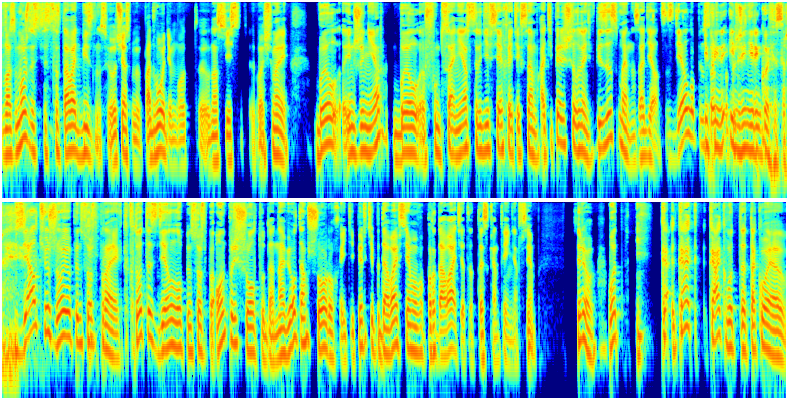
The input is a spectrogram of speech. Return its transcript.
возможностей стартовать бизнес. И вот сейчас мы подводим, вот у нас есть, вообще, смотри, был инженер, был функционер среди всех этих самых, а теперь решил, глянь, в бизнесмена заделаться. Сделал open source. Инженеринг офисер. Взял чужой open source проект. Кто-то сделал open source проект. Он пришел туда, навел там шоруха, и теперь, типа, давай всем его продавать, этот тест-контейнер всем. Серега, вот как, как, как вот такое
